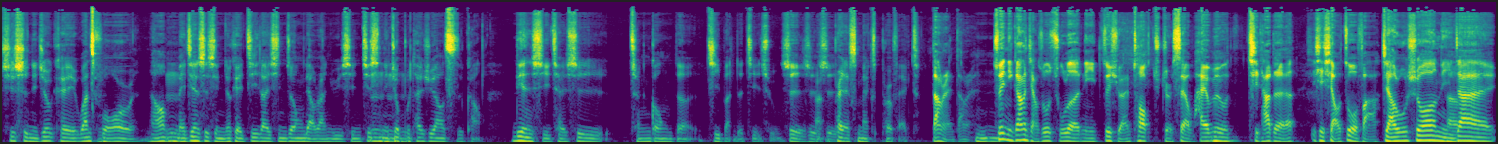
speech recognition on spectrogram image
其实你就可以 once for all，、嗯、然后每件事情你都可以记在心中，了然于心。其实你就不太需要思考，嗯、练习才是。成功的基本的基础是是是，practice makes perfect。当然当然、嗯，所以你刚刚讲说，除了你最喜欢 talk to yourself，还有没有其他的一些小做法？假如说你在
